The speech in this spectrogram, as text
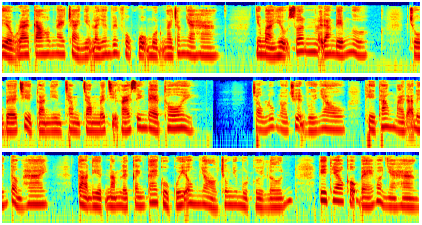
Tiểu Graka hôm nay trải nghiệm là nhân viên phục vụ một ngày trong nhà hàng Nhưng mà hiệu suất lại đang đếm ngược Chú bé chỉ toàn nhìn chằm chằm mấy chị gái xinh đẹp thôi Trong lúc nói chuyện với nhau Thì thang máy đã đến tầng 2 Tả Điệt nắm lấy cánh tay của quý ông nhỏ trông như một người lớn, đi theo cậu bé vào nhà hàng.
